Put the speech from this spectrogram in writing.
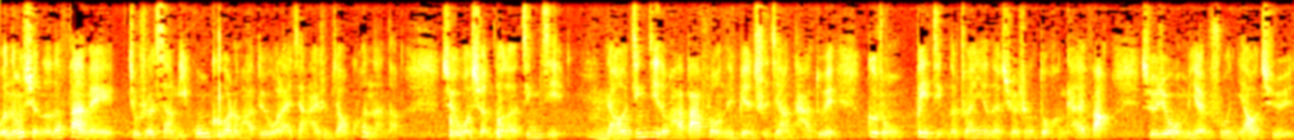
我能选择的范围，就是说像理工科的话，对于我来讲还是比较困难的，所以我选择了经济。然后经济的话，Buffalo 那边实际上他对各种背景的专业的学生都很开放，所以就我们也是说你要去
